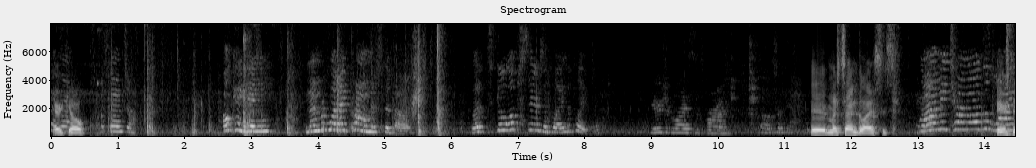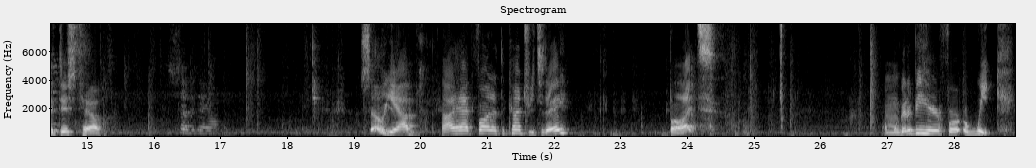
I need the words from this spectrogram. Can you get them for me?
There we go. I found some. Okay, Danny. Remember what I promised about. Let's go upstairs and play in the playroom. Here's your glasses, Brian. Oh, it's right there. Uh, my sunglasses. Let me turn on the light. Here's the dish towel. Shut it down. So yeah, I had fun at the country today, but I'm gonna be here for a week.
